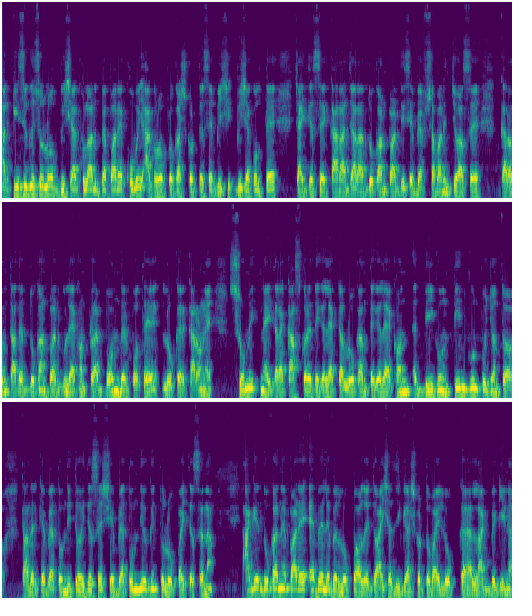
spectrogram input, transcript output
আর কিছু কিছু লোক ভিসা খোলার ব্যাপারে খুবই আগ্রহ প্রকাশ করতেছে, ভিসা খুলতে চাইতেছে কারা যারা দোকানপাট দিছে, ব্যবসা বাণিজ্য আছে, কারণ তাদের দোকানপাটগুলো এখন প্রায় বন্ধের পথে লোকের কারণে। শ্রমিক নাই, তারা কাজ করতে গেলে একটা লোক আনতে গেলে এখন দ্বিগুণ তিন গুণ পর্যন্ত তাদেরকে বেতন দিতে হইতেছে, সে বেতন দিয়েও কিন্তু লোক পাইতেছে না। আগে দোকানে পারে অ্যাভেলেবেল লোক পাওয়া যেত, আইসা জিজ্ঞাসা করতো, ভাই, লোক লাগবে কিনা?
